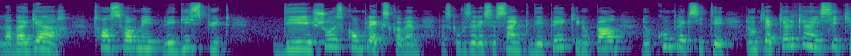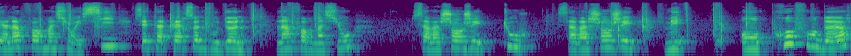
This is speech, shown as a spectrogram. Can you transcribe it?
la bagarre, transformer les disputes, des choses complexes quand même, parce que vous avez ce 5 d'épée qui nous parle de complexité. Donc il y a quelqu'un ici qui a l'information, et si cette personne vous donne l'information, ça va changer tout ça va changer, mais en profondeur,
